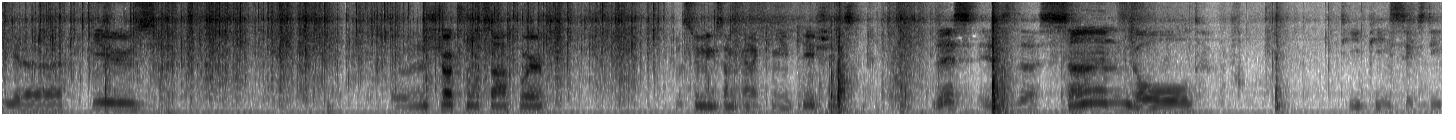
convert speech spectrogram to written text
We get a fuse. Instructional software. I'm assuming some kind of communications. This is the Sun Gold TP6048.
